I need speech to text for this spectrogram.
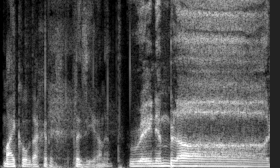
Maar ik hoop dat je er plezier aan hebt. Rain and Blood.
